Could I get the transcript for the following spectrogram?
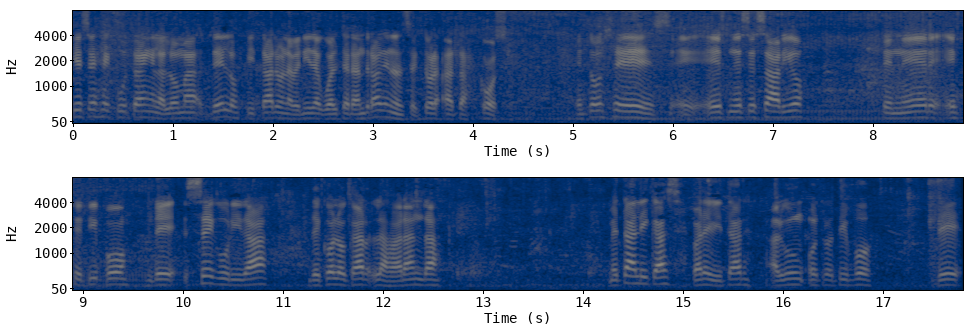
que se ejecutan en la loma del hospital o en la avenida Walter Andrade en el sector Atascoso. Entonces eh, es necesario tener este tipo de seguridad de colocar las barandas metálicas para evitar algún otro tipo de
